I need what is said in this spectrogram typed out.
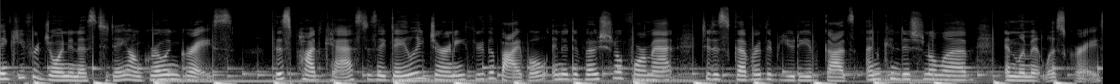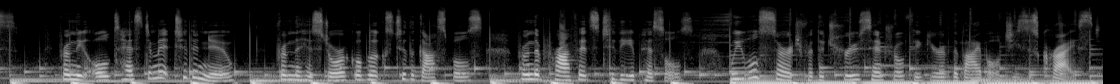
Thank you for joining us today on Growing Grace. This podcast is a daily journey through the Bible in a devotional format to discover the beauty of God's unconditional love and limitless grace. From the Old Testament to the New, from the historical books to the Gospels, from the prophets to the epistles, we will search for the true central figure of the Bible, Jesus Christ.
